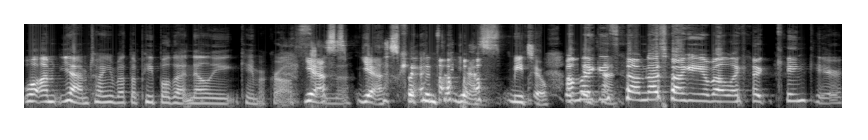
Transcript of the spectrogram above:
Well, I'm yeah, I'm talking about the people that Nellie came across. Yes, the- yes, cons- yes, me too. I'm like, I'm not talking about like a kink here.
